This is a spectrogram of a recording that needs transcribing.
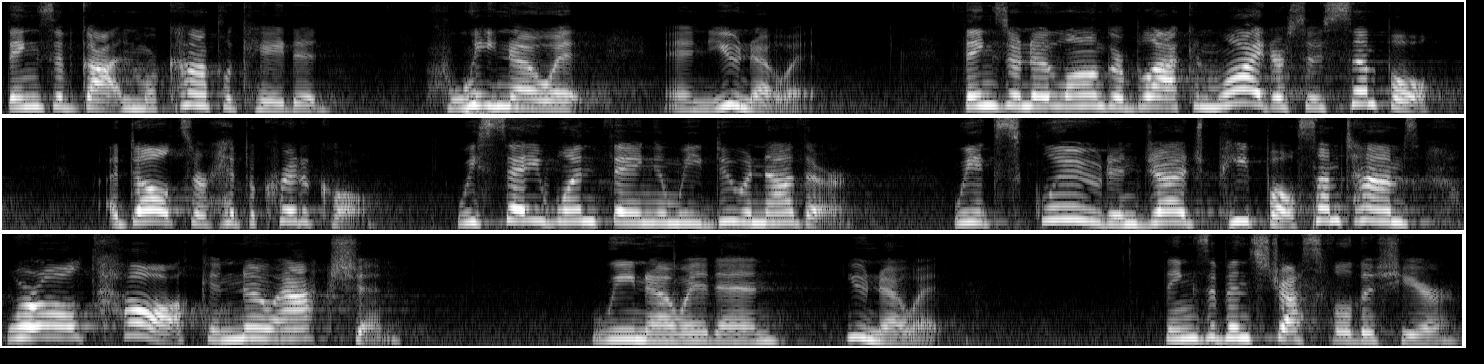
things have gotten more complicated. We know it, and you know it. Things are no longer black and white or so simple. Adults are hypocritical. We say one thing and we do another. We exclude and judge people. Sometimes we're all talk and no action. We know it and you know it. Things have been stressful this year.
